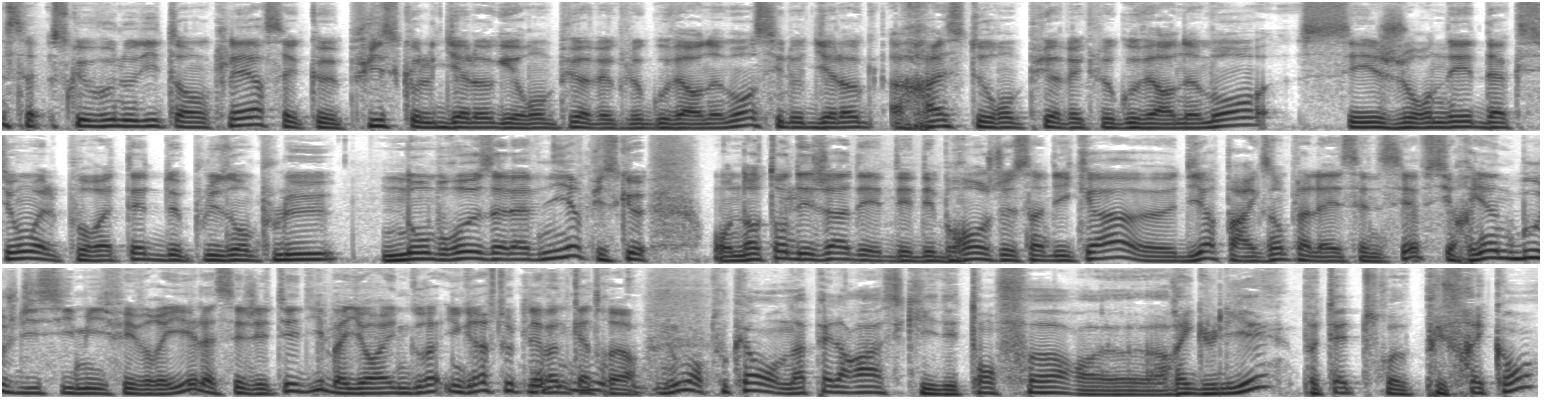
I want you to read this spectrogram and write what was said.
Ce que vous nous dites en clair c'est que puisque le dialogue est rompu avec le gouvernement si le dialogue reste rompu avec le gouvernement ces journées d'action elles pourraient être de plus en plus nombreuses à l'avenir puisque on entend déjà des, branches de syndicats euh, dire par exemple à la SNCF SNCF, si rien ne bouge d'ici mi-février, la CGT dit bah, il y aura une grève, une grève toutes les 24 heures. Nous, nous, en tout cas, on appellera à ce qu'il y ait des temps forts euh, réguliers, peut-être plus fréquents,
